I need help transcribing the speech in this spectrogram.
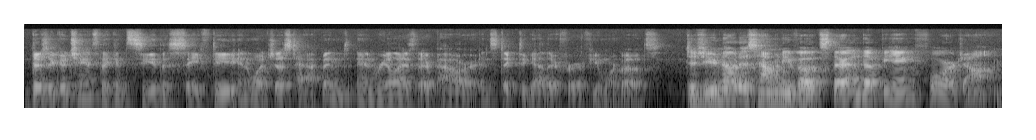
there's a good chance they can see the safety in what just happened and realize their power and stick together for a few more votes. Did you notice how many votes there end up being for John?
